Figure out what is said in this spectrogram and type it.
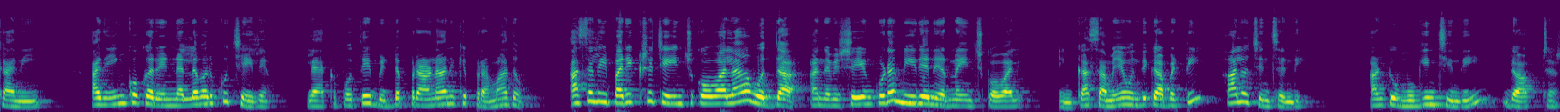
కానీ అది ఇంకొక రెండు నెలల వరకు చేయలేం. లేకపోతే బిడ్డ ప్రాణానికి ప్రమాదం. అసలు ఈ పరీక్ష చేయించుకోవాలా వద్దా అన్న విషయం కూడా మీరే నిర్ణయించుకోవాలి. ఇంకా సమయం ఉంది కాబట్టి ఆలోచించండి అంటూ ముగించింది డాక్టర్.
